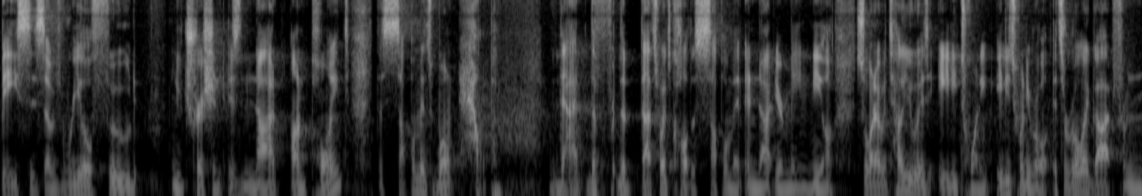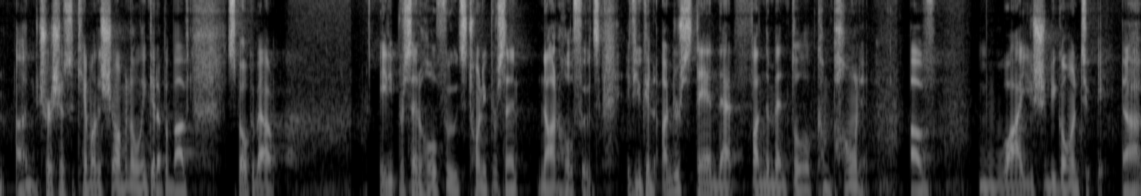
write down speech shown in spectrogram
basis of real food nutrition is not on point, the supplements won't help that the, the that's why it's called a supplement and not your main meal. So what i would tell you is 80 20 80 20 rule. It's a rule i got from a nutritionist who came on the show. I'm going to link it up above. Spoke about 80% whole foods 20% non-whole foods. If you can understand that fundamental component of why you should be going to uh,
